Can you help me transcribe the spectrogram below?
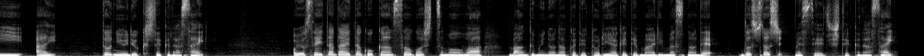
ZENTOKEIEI と入力してください。お寄せいただいたご感想、ご質問は番組の中で取り上げてまいりますので、どしどしメッセージしてください。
